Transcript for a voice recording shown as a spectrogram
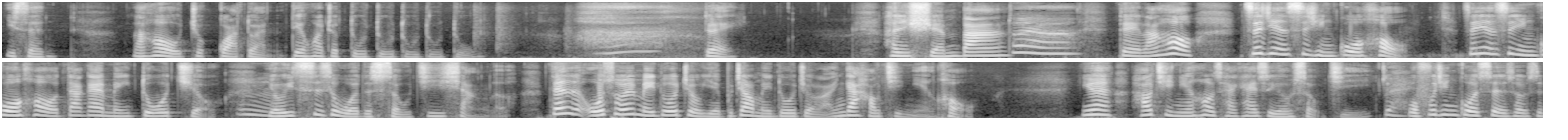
一声，然后就挂断，电话就嘟嘟嘟嘟嘟。啊，对，很悬吧？对啊，对。然后这件事情过后，这件事情过后大概没多久，嗯、有一次是我的手机响了。但是我所谓没多久，也不叫没多久了，应该好几年后，因为好几年后才开始有手机。对，我父亲过世的时候是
